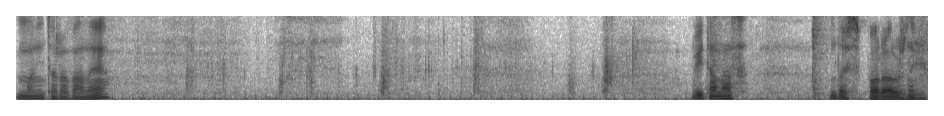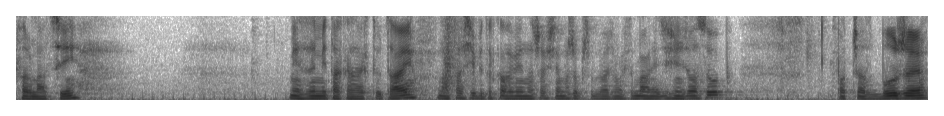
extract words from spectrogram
monitorowany. Wita nas dość sporo różnych informacji. Między innymi taka jak tutaj. Na trasie widokowej jednocześnie może przebywać maksymalnie 10 osób. Podczas burzy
